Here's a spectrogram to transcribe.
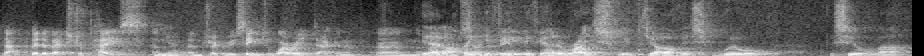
that bit of extra pace and, Yeah. and trickery seemed to worry Dagenham? Um, Yeah, I think if you if you had a race with Jarvis, Will, De Silva,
